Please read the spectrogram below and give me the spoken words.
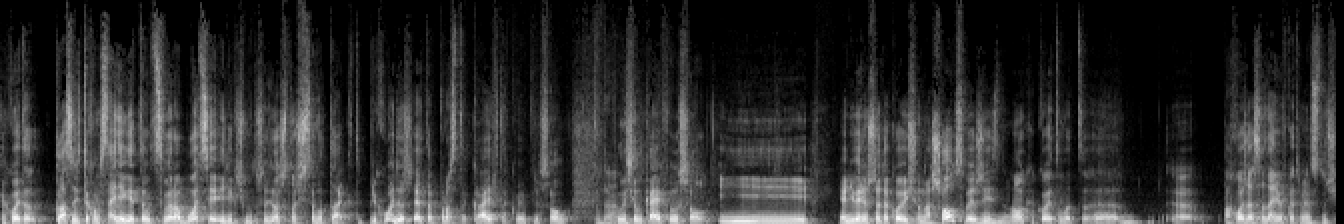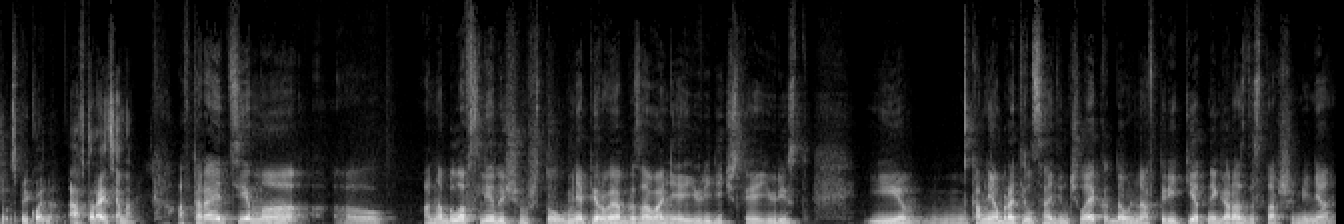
какой-то классный в таком состоянии, где ты вот к своей работе или к чему-то что делаешь, относишься вот так. Ты приходишь, это просто кайф такой, пришел, да. получил кайф и ушел. И я не уверен, что я такое еще нашел в своей жизни, но какое-то вот э, э, похожее осознание в какой-то момент случилось. Прикольно. А вторая тема? А вторая тема э, она была в следующем, что у меня первое образование юридическое, я юрист, и ко мне обратился один человек, довольно авторитетный, гораздо старше меня,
